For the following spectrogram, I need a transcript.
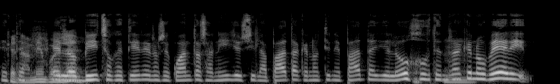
este, también puede en los ser. bichos que tiene no sé cuántos anillos y la pata que no tiene pata y el ojo tendrá Mm. que no ver y...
